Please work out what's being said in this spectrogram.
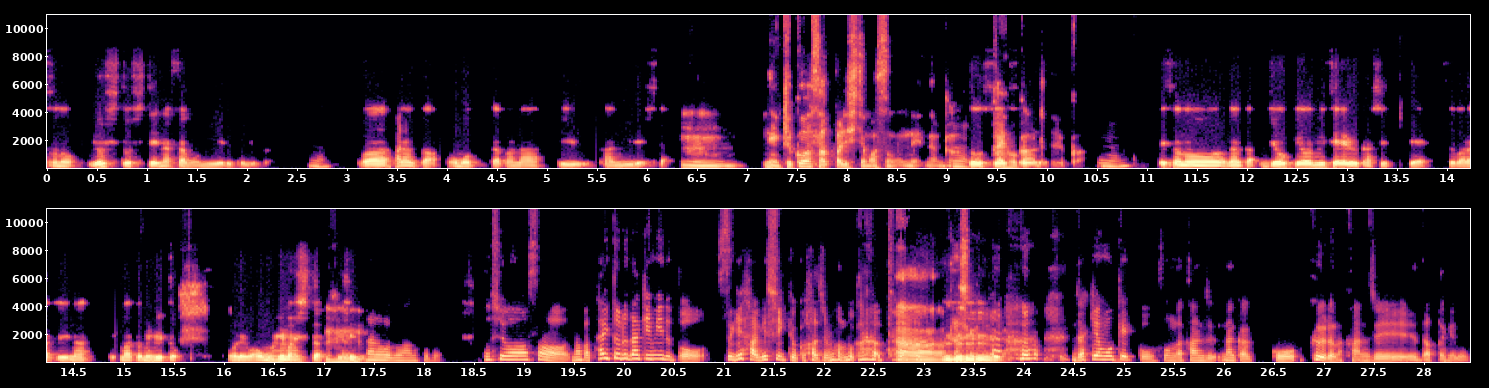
その、良しとしてなさも見えるというか、うんは、はいなんか思ったかなっていう感じでした。うん。ね、曲はさっぱりしてますもんね。なんか、うんそうそう開放感あそう。るというか。うん。で、その、なんか、状況を見せれる歌詞って素晴らしいなってまとめると、俺は思いました。なるほど、なるほど。私はさ、なんかタイトルだけ見ると、すげえ激しい曲始まるのかなって思ああ、うん確かに。ジャケも結構そんな感じ、なんかこう、クールな感じだったけど、っ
